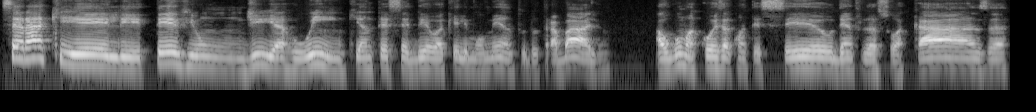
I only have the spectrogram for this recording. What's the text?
Será que ele teve um dia ruim que antecedeu aquele momento do trabalho? Alguma coisa aconteceu dentro da sua casa?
